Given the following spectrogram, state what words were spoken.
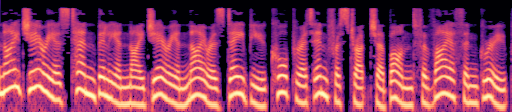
Nigeria's 10 billion Nigerian Naira's debut corporate infrastructure bond for Viathan Group,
